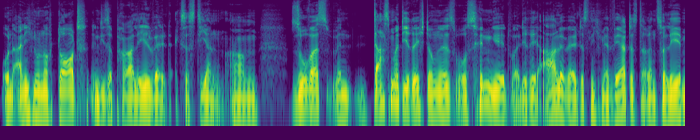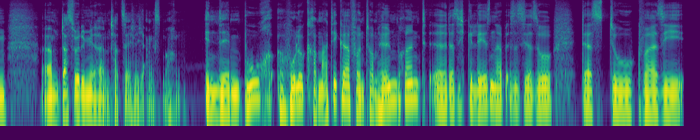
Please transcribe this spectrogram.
und eigentlich nur noch dort in dieser Parallelwelt existieren. Ähm, sowas, wenn das mal die Richtung ist, wo es hingeht, weil die reale Welt es nicht mehr wert ist, darin zu leben, ähm, das würde mir dann tatsächlich Angst machen. In dem Buch Hologrammatika von Tom Hillenbrand, äh, das ich gelesen habe, ist es ja so, dass du quasi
